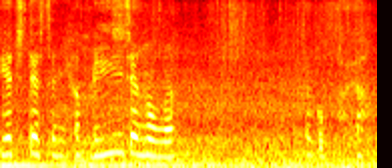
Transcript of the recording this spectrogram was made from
jetzt essen. Ich habe riesen Hunger. 배고파요.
